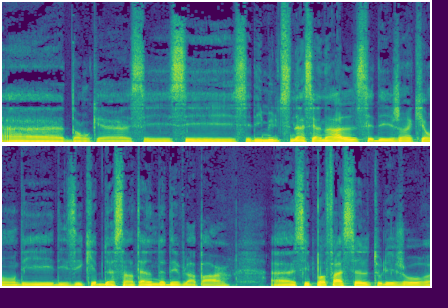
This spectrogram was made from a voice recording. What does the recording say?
Euh, donc, euh, c'est, c'est, des multinationales, c'est des gens qui ont des, des équipes de centaines de développeurs. Euh, c'est pas facile tous les jours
